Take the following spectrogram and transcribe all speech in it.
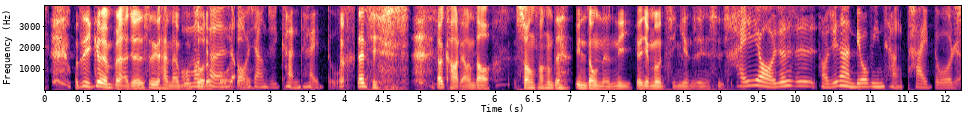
我自己个人本来觉得是还蛮不错的活动。可能是偶像剧看太多，但其实要考量到双方的运动能力跟有没有经验这件事情。还有就是小巨蛋溜冰场太多人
